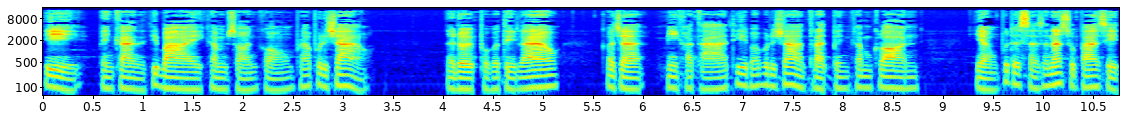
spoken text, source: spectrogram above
ที่ เป็นการอธิบายคำสอนของพระพุทธเจ้าโดยปกติแล้ว ก็จะมีคาถาที่พระพุทธเจ้าตรัสเป็นคำกลอน อย่างพุทธศาสนาสุภาษิต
